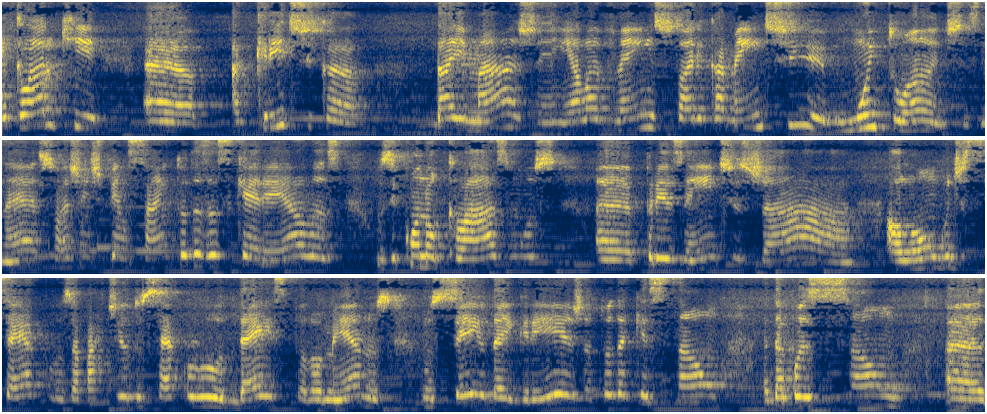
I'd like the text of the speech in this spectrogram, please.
É claro que é, a crítica da imagem ela vem historicamente muito antes, né? Só a gente pensar em todas as querelas, os iconoclasmos é, presentes já ao longo de séculos, a partir do século X pelo menos, no seio da igreja, toda a questão da posição é,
